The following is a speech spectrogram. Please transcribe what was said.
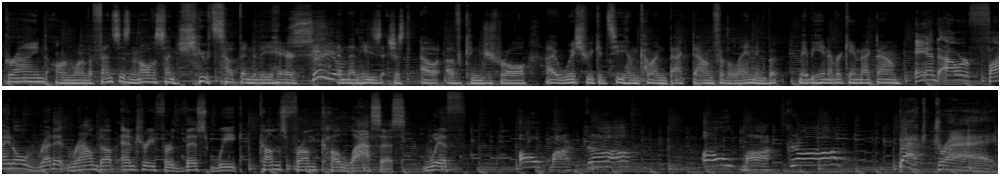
grind on one of the fences, and then all of a sudden shoots up into the air. And then he's just out of control. I wish we could see him coming back down for the landing, but maybe he never came back down. And our final Reddit roundup entry for this week comes from Colossus with Oh my god! Oh my god! Back drag!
